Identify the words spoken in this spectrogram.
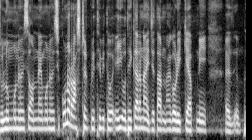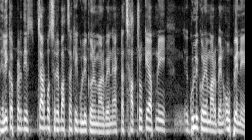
জুলুম মনে হয়েছে, অন্যায় মনে হয়েছে। কোনো রাষ্ট্রের পৃথিবীতেও এই অধিকার নাই যে তার নাগরিককে আপনি হেলিকপ্টার দিয়ে চার বছরের বাচ্চাকে গুলি করে মারবেন, একটা ছাত্রকে আপনি গুলি করে মারবেন ওপেনে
